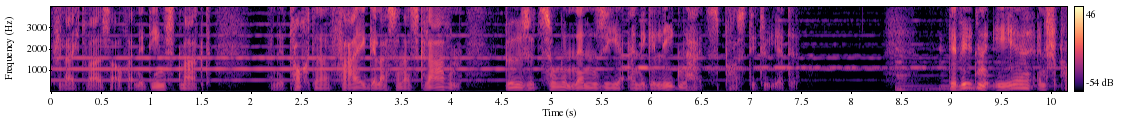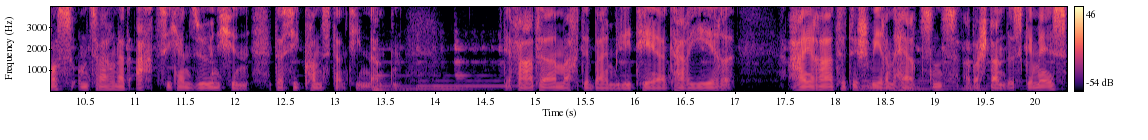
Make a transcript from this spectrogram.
Vielleicht war es auch eine Dienstmagd, eine Tochter freigelassener Sklaven. Böse Zungen nennen sie eine Gelegenheitsprostituierte. Der wilden Ehe entspross um 280 ein Söhnchen, das sie Konstantin nannten. Der Vater machte beim Militär Karriere, heiratete schweren Herzens, aber standesgemäß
